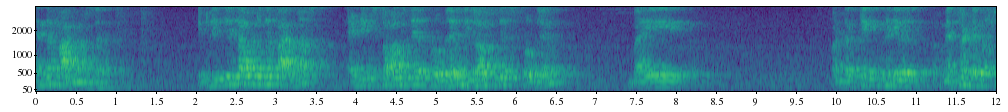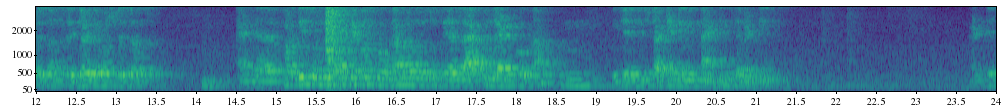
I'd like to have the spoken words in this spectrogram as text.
and the farmers, sir. It reaches out to the farmers and it solves their problem, resolves this problem by conducting various method demonstrations, result demonstrations, Mm. and uh, for this also one famous program was also their lab to land program, Mm. which has been started during 1970s, and they,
